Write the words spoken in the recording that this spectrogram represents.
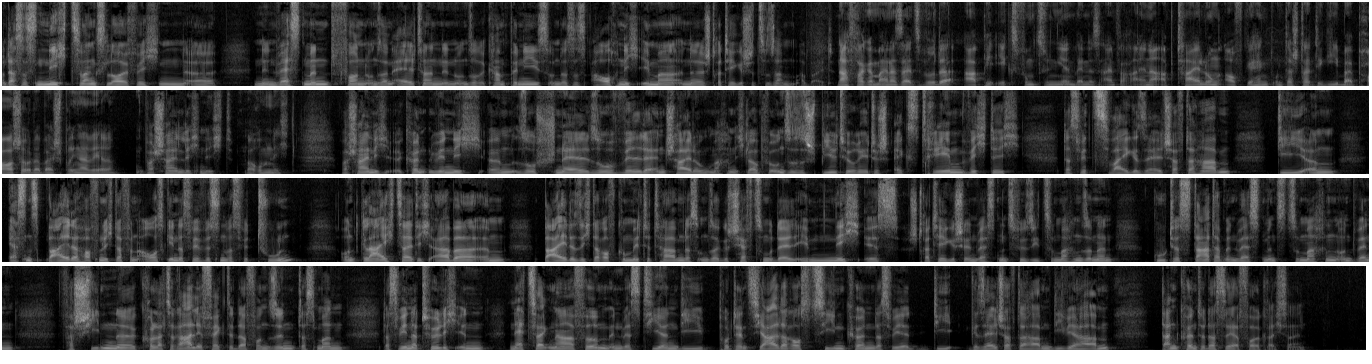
Und das ist nicht zwangsläufig ein, äh, ein Investment von unseren Eltern in unsere Companies und das ist auch nicht immer eine strategische Zusammenarbeit. Nachfrage meinerseits, würde APX funktionieren, wenn es einfach eine Abteilung aufgehängt unter Strategie bei Porsche oder bei Springer wäre? Wahrscheinlich nicht. Warum nicht? Wahrscheinlich könnten wir nicht ähm, so schnell so wilde Entscheidungen machen. Ich glaube, für uns ist es spieltheoretisch extrem wichtig, dass wir zwei Gesellschafter haben, die ähm, erstens beide hoffentlich davon ausgehen, dass wir wissen, was wir tun und gleichzeitig aber ähm, beide sich darauf committed haben, dass unser Geschäftsmodell eben nicht ist, strategische Investments für sie zu machen, sondern gute Startup-Investments zu machen. Und wenn verschiedene Kollateraleffekte davon sind, dass man, dass wir natürlich in netzwerknahe Firmen investieren, die Potenzial daraus ziehen können, dass wir die Gesellschafter haben, die wir haben, dann könnte das sehr erfolgreich sein.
